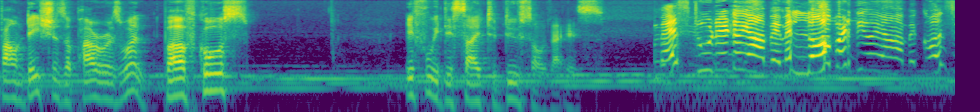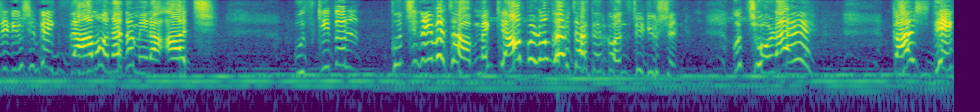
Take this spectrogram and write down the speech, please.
foundations of power as well. But of course, if we decide to do so, that is. मैं स्टूडेंट हूँ यहाँ पे मैं लॉ पढ़ती हूँ यहाँ पे कॉन्स्टिट्यूशन का एग्जाम होना था मेरा आज उसकी तो कुछ नहीं बचा अब मैं क्या पढ़ूं घर जाकर कॉन्स्टिट्यूशन कुछ छोड़ा है काश देख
